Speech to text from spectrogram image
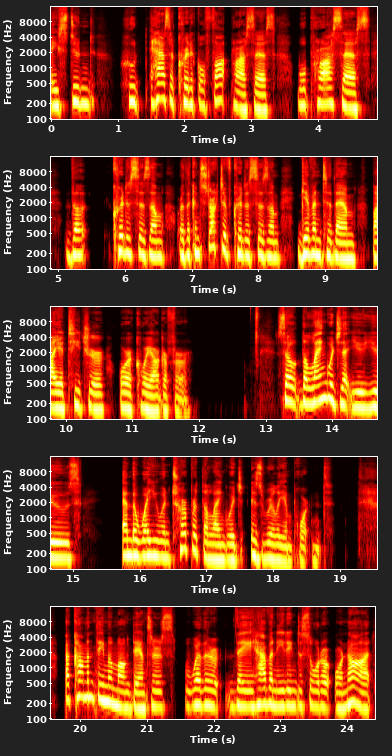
a student who has a critical thought process will process the criticism or the constructive criticism given to them by a teacher or a choreographer. So the language that you use and the way you interpret the language is really important. A common theme among dancers, whether they have an eating disorder or not,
